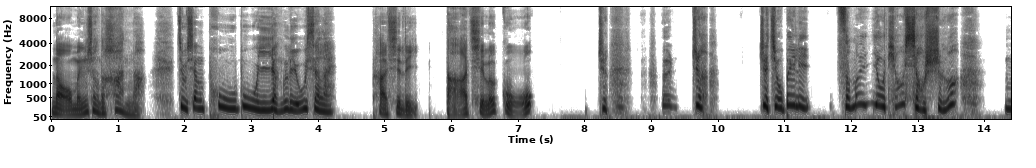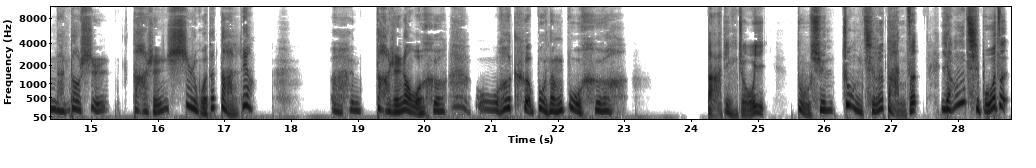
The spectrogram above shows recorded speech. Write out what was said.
脑门上的汗呐，就像瀑布一样流下来，他心里打起了鼓。这，呃，这，这酒杯里怎么有条小蛇？难道是大人试我的胆量？呃，大人让我喝，我可不能不喝。打定主意，杜轩壮起了胆子，扬起脖子，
